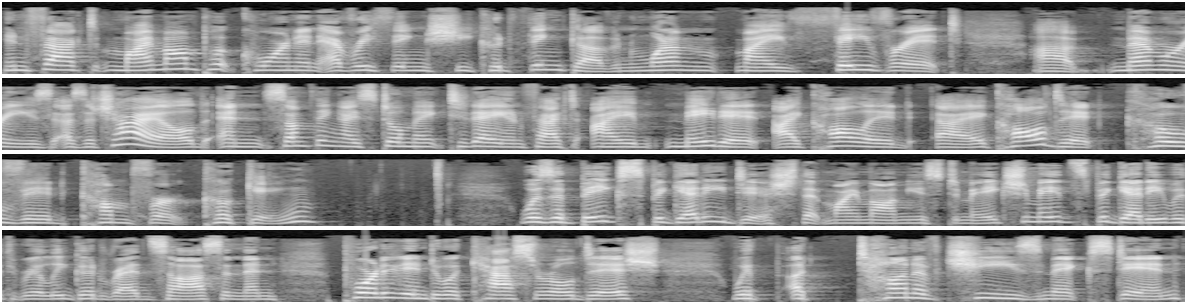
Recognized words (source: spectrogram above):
In fact, my mom put corn in everything she could think of. And one of my favorite uh, memories as a child, and something I still make today. In fact, I made it. I call it. I called it COVID comfort cooking was a baked spaghetti dish that my mom used to make. She made spaghetti with really good red sauce and then poured it into a casserole dish with a ton of cheese mixed in,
